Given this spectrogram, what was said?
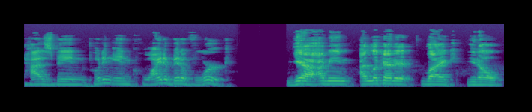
has been putting in quite a bit of work. Yeah, I mean, I look at it like, you know,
